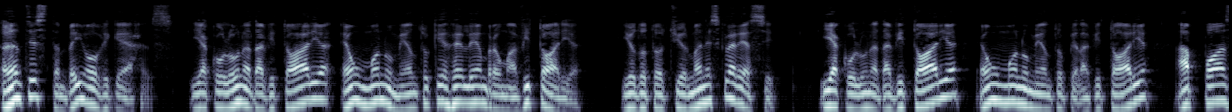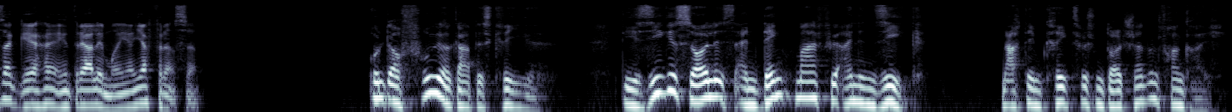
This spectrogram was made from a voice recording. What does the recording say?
Antes também houve guerras, e a coluna da vitória é um monumento que relembra uma vitória. E o Dr. Thurman esclarece. E a coluna da vitória é um monumento pela vitória após a guerra entre a Alemanha e a França. Und auch früher gab es Kriege. Die Siegessäule ist ein Denkmal für einen Sieg nach dem Krieg zwischen Deutschland und Frankreich.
